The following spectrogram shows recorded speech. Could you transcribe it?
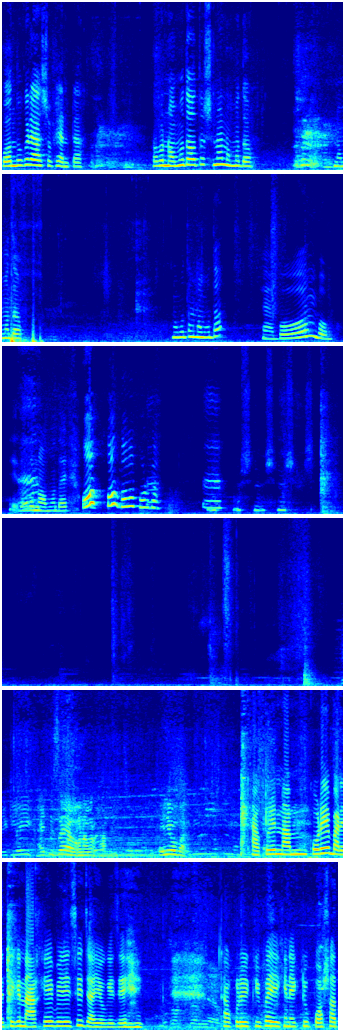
বন্ধ করে আসো ফ্যানটা। বাবা নম দাও তো শোনা নম দাও। নম দাও। নম দাও নম দাও। হ্যাঁ বোম বোম। এ দেখো নম দেয়। ও ও বাবা পড়বা। এই ঠাকুরের নাম করে বাড়ি থেকে না খেয়ে বেরিয়েছি যাই হোক এই যে ঠাকুরের কৃপায় এখানে একটু প্রসাদ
